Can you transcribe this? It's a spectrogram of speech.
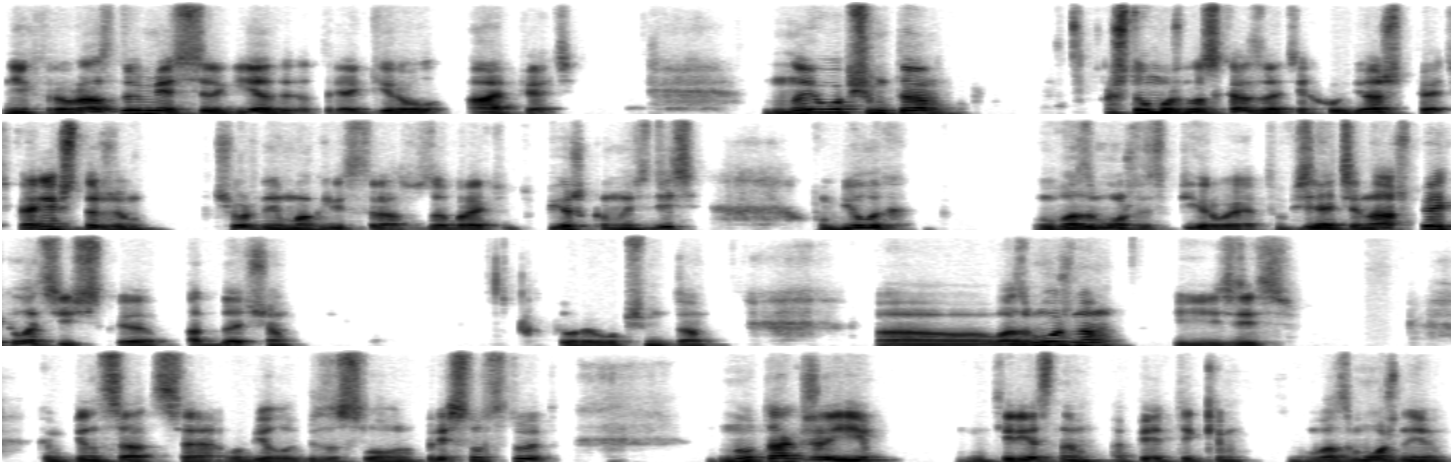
некоторого раздумья Сергей отреагировал a5. Ну и, в общем-то, что можно сказать о ходе h5? Конечно же, черные могли сразу забрать эту пешку, но здесь у белых возможность первая – это взятие на h5, классическая отдача, которая, в общем-то, а, возможна. И здесь компенсация у белых, безусловно, присутствует. Но также и интересно, опять-таки, возможные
